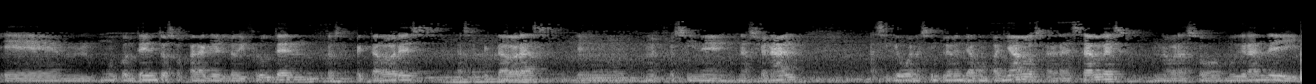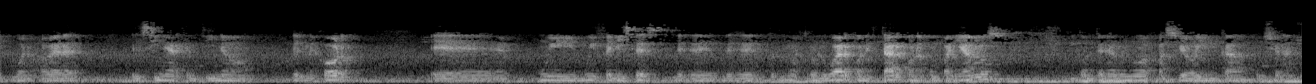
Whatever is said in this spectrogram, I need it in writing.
eh, muy contentos, ojalá que lo disfruten los espectadores, las espectadoras de nuestro cine nacional. Así que bueno, simplemente acompañarlos, agradecerles, un abrazo muy grande y bueno, a ver el cine argentino del mejor. Eh, muy, muy felices desde, desde nuestro lugar con estar, con acompañarlos y con tener un nuevo espacio Inca funcionando.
